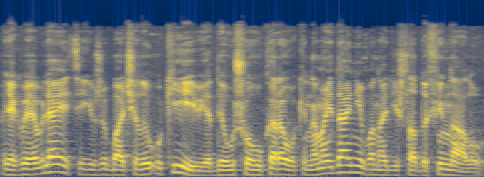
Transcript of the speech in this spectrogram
А як виявляється, її вже бачили у Києві, де у шоу Караоке на Майдані вона дійшла до фіналу.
